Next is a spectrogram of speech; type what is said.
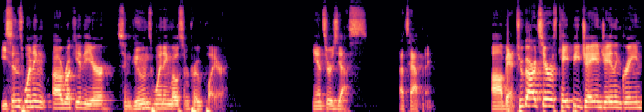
Eason's winning uh, Rookie of the Year. Sengun's winning most improved player. The answer is yes. That's happening. Um, yeah, two guards here with KPJ and Jalen Green.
